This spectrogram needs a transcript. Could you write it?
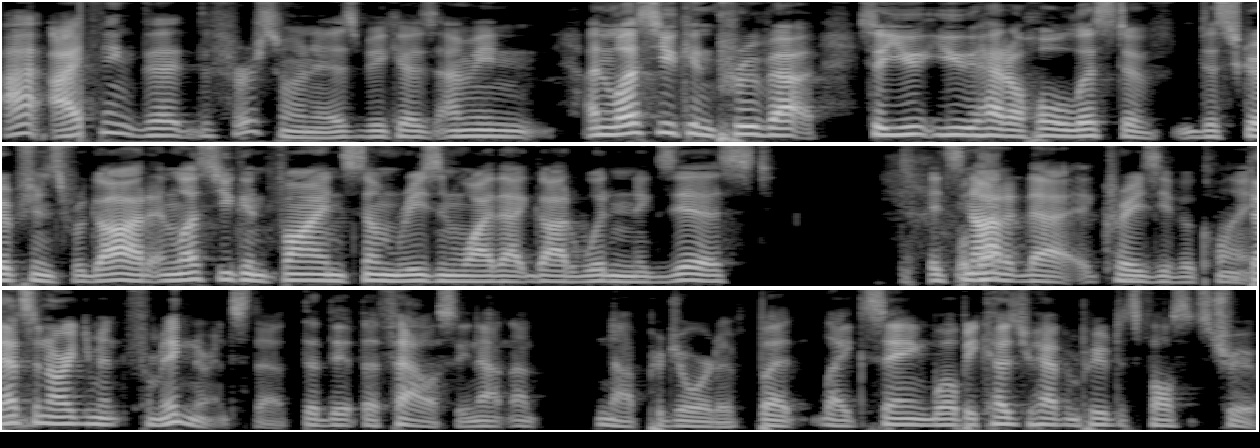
I, I think that the first one is because I mean, unless you can prove out, so you you had a whole list of descriptions for God. Unless you can find some reason why that God wouldn't exist, it's Well, not that, crazy of a claim. That's an argument from ignorance, though. The, the the fallacy, not not not pejorative, but like saying, well, because you haven't proved it's false, it's true.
